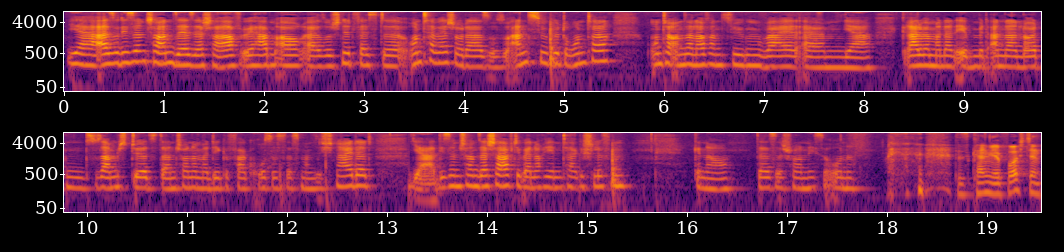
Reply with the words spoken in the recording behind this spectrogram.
Ja, also die sind schon sehr, sehr scharf. Wir haben auch äh, so schnittfeste Unterwäsche oder so, so Anzüge drunter, unter unseren Laufanzügen, weil, ähm, ja, gerade wenn man dann eben mit anderen Leuten zusammenstürzt, dann schon immer die Gefahr groß ist, dass man sich schneidet. Ja, die sind schon sehr scharf, die werden auch jeden Tag geschliffen. Genau, das ist schon nicht so ohne. das kann ich mir vorstellen.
